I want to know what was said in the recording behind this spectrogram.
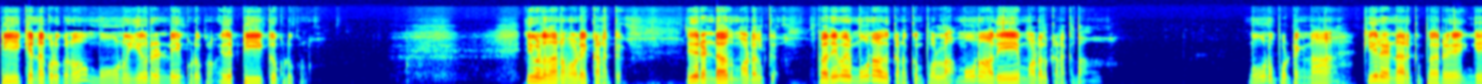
டீக்கு என்ன கொடுக்கணும்? மூணையும் ரெண்டையும் கொடுக்கணும். இது டீக்கு கொடுக்கணும். இவ்வளோ தான் நம்மளுடைய கணக்கு. இது ரெண்டாவது மாடலுக்கு. இப்போ அதே மாதிரி மூணாவது கணக்கும் போடலாம். மூணும் அதே மாடல் கணக்கு தான். மூணு போட்டிங்கன்னா கீழே என்ன இருக்குது பாரு? இங்கே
